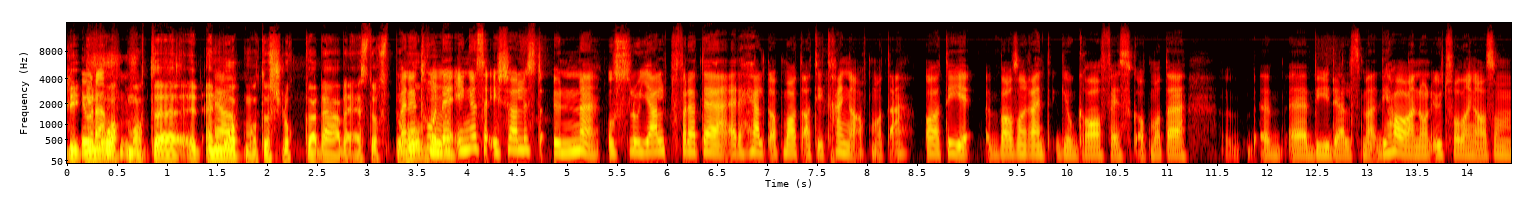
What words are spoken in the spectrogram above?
de, de må på en måte, en Ja. må på en måte slukke der det er størst behov. Men jeg tror det er ingen som ikke har lyst til å unne Oslo hjelp, for det er det helt åpenbart at de trenger, på en måte. Og at de bare sånn rent geografisk og på en måte bydels... eh, De har noen utfordringer som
